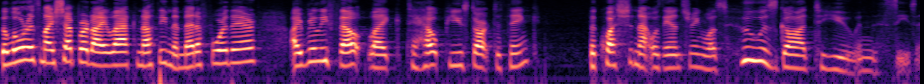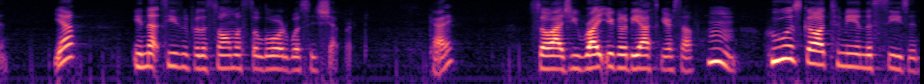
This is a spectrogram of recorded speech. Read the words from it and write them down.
the Lord is my shepherd, I lack nothing. The metaphor there I really felt like to help you start to think, the question that was answering was, Who is God to you in this season? Yeah? In that season for the psalmist, the Lord was his shepherd. Okay? So as you write, you're going to be asking yourself, hmm, who is God to me in this season?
